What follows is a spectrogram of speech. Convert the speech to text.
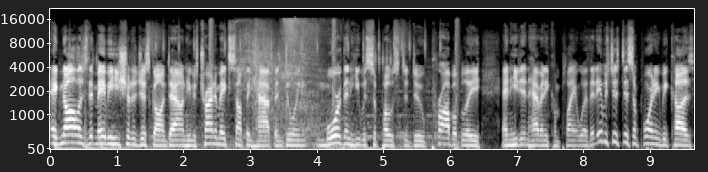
acknowledged that maybe he should have just gone down. He was trying to make something happen, doing more than he was supposed to do, probably, and he didn't have any complaint with it. It was just disappointing because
